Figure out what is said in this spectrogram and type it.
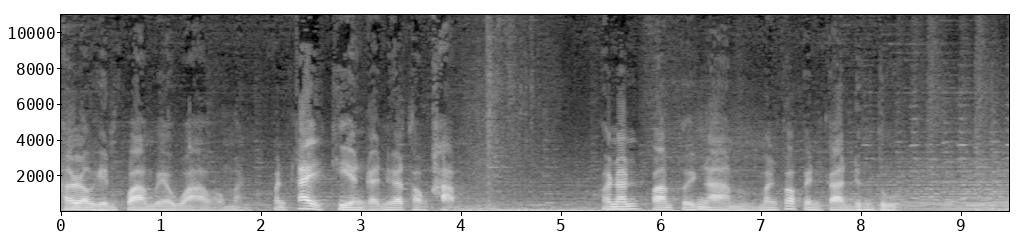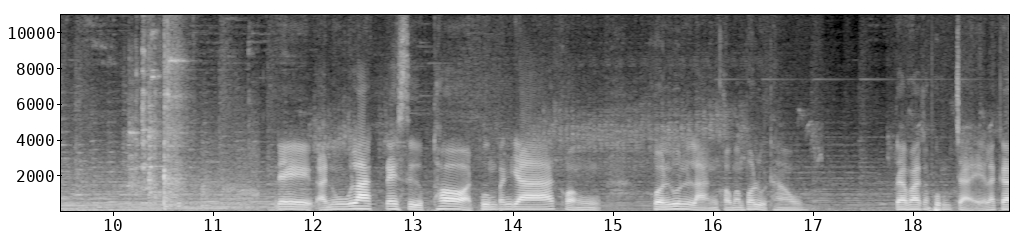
ถ้าเราเห็นความแวววาวของมัน มันใกล้เคียงกับเนื้อทองคำเพราะนั้นความสวยงามมันก็เป็นการดึงดูดได้อนุรักษ์ได้สืบทอด ภูมิปัญญาของคนรุ่นหลังของบรรพบุรุษเฮาได้ว่าก็ภูมิใจ แล้วก็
